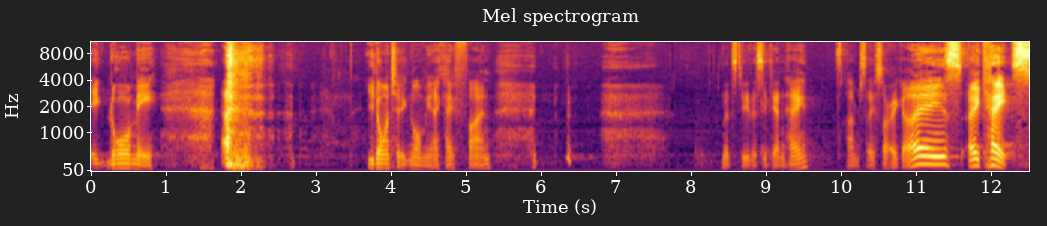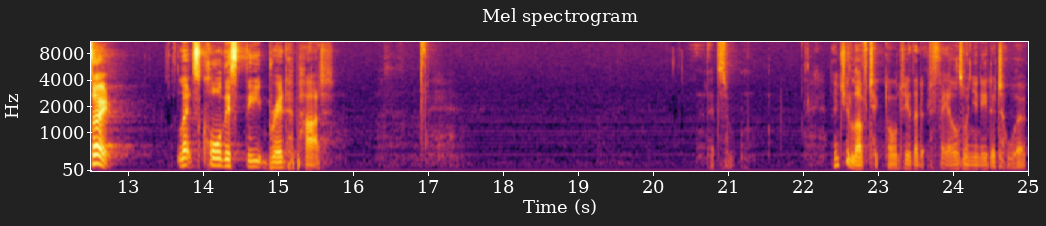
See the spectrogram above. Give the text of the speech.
ignore me. you don't want to ignore me? Okay, fine. Let's do this again, hey? I'm so sorry, guys. Okay, so let's call this the bread part. Don't you love technology that it fails when you need it to work?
